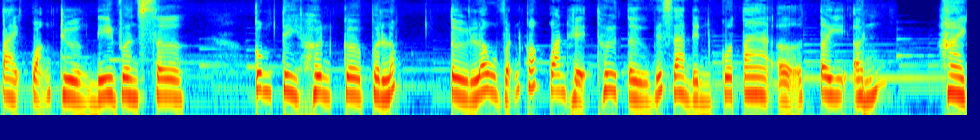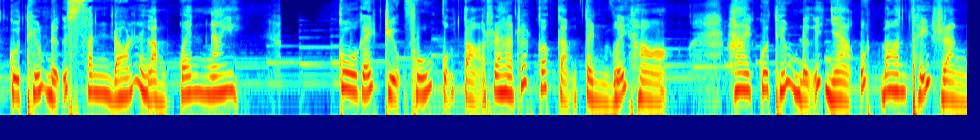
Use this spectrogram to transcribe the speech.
tại quảng trường Devonshire. Công ty Hơn Cơ Block từ lâu vẫn có quan hệ thư từ với gia đình cô ta ở Tây Ấn. Hai cô thiếu nữ săn đón làm quen ngay. Cô gái triệu phú cũng tỏ ra rất có cảm tình với họ. Hai cô thiếu nữ nhà út bon thấy rằng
